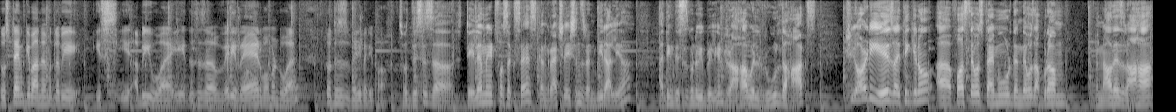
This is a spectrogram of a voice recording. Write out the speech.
तो उस टाइम के बाद में मतलब ये इस ये अभी हुआ है ये this is a very rare moment हुआ है तो this is very very powerful So this is uh, tailor made for success. Congratulations, Ranbir Alia. I think this is going to be brilliant. Raha will rule the hearts. She already is. I think you know. Uh, first there was Taimur, then there was Abram, and now there's Raha.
